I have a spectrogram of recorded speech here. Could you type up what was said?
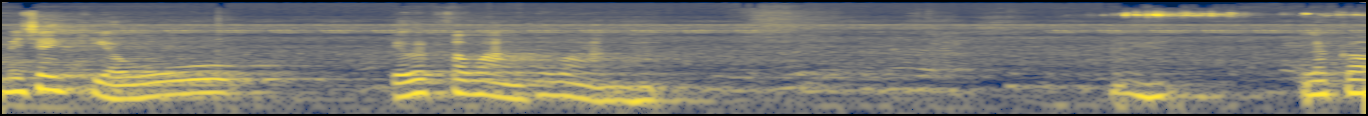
ไม่ใช่เขียว เขียวแบบสว่างสว่างค่ะแล้วก็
